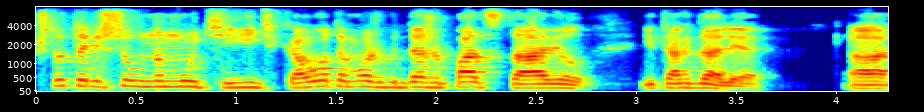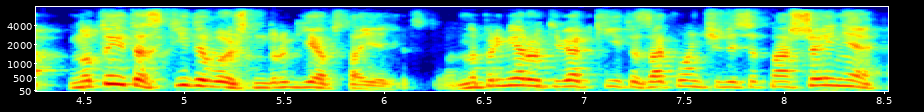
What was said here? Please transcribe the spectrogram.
что-то решил намутить, кого-то, может быть, даже подставил и так далее. А, но ты это скидываешь на другие обстоятельства. Например, у тебя какие-то закончились отношения,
